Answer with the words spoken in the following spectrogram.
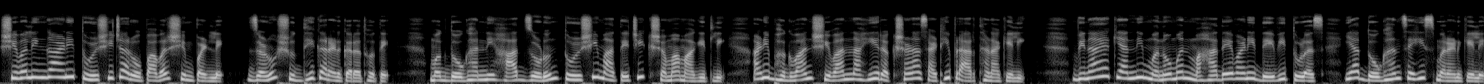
शिवलिंग आणि तुळशीच्या रोपावर शिंपडले. जणू शुद्धीकरण करत होते. मग दोघांनी हात जोडून तुळशी मातेची क्षमा मागितली आणि भगवान शिवांनाही रक्षणासाठी प्रार्थना केली. विनायक यांनी मनोमन महादेव आणि देवी तुळस या दोघांचेही स्मरण केले.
